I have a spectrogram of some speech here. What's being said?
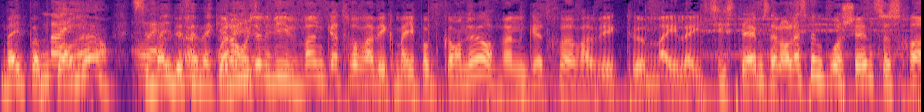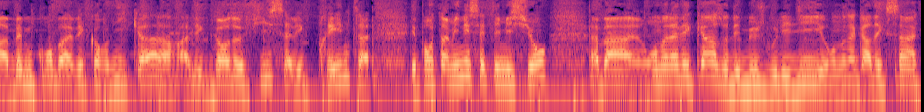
My, My Pop My. Corner. C'est Ouais. My BFM Voilà, Academy. on vient de vivre 24 heures avec My Pop Corner, 24 heures avec euh, My Light Systems. Alors la semaine prochaine, ce sera même combat avec Ornicar, avec Bird Office, avec Print. Et pour terminer cette émission, eh ben, on en avait 15 au début, je vous l'ai dit, on en a gardé que 5,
